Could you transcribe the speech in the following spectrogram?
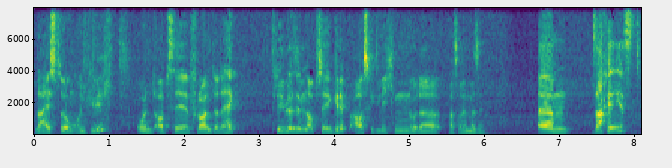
Leistung und Gewicht und ob sie Front- oder Hecktriebel sind, ob sie Grip ausgeglichen oder was auch immer sind. Ähm, Sache ist,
